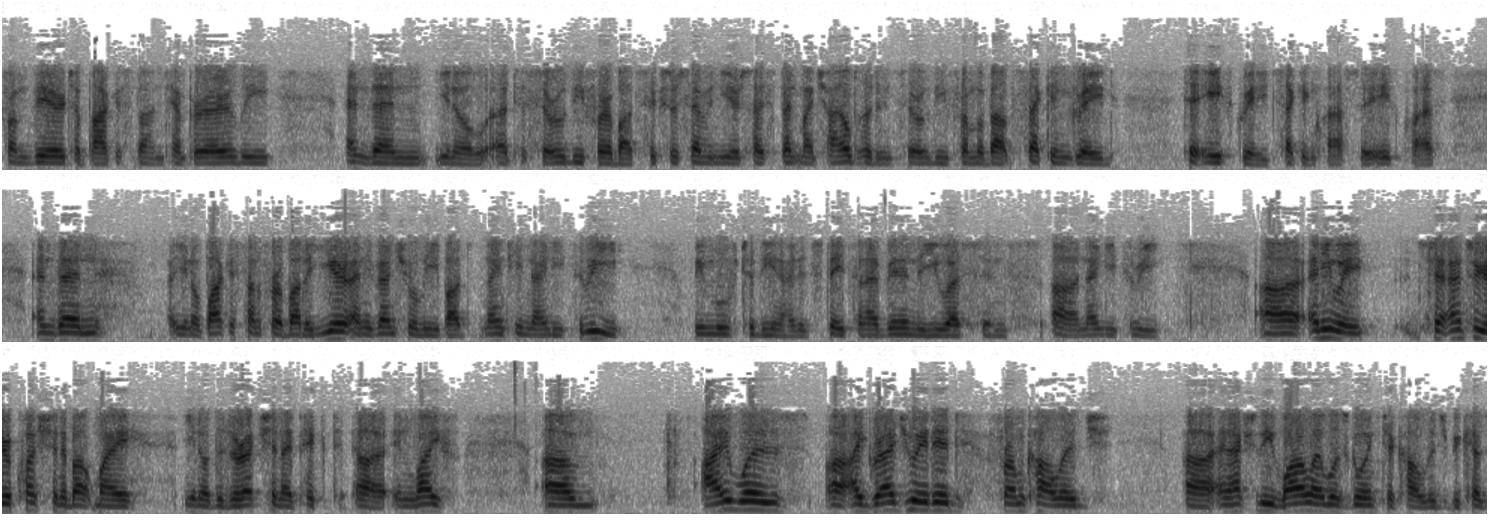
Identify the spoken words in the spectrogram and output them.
from there to Pakistan temporarily, and then you know uh, to Saudi for about six or seven years. So I spent my childhood in Saudi from about second grade to eighth grade, second class to eighth class and then you know Pakistan for about a year, and eventually about 1993 we moved to the United States, and I've been in the U.S. since uh, '93. Uh, anyway, to answer your question about my you know the direction I picked uh, in life, um, I was uh, I graduated from college. Uh, and actually, while I was going to college, because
